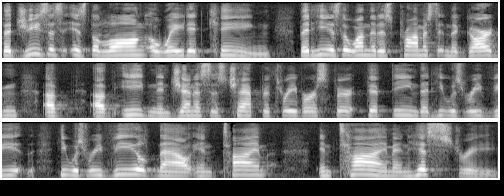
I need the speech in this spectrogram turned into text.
that Jesus is the long awaited king, that he is the one that is promised in the Garden of, of Eden in Genesis chapter 3, verse 15, that he was, revealed, he was revealed now in time, in time and history.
